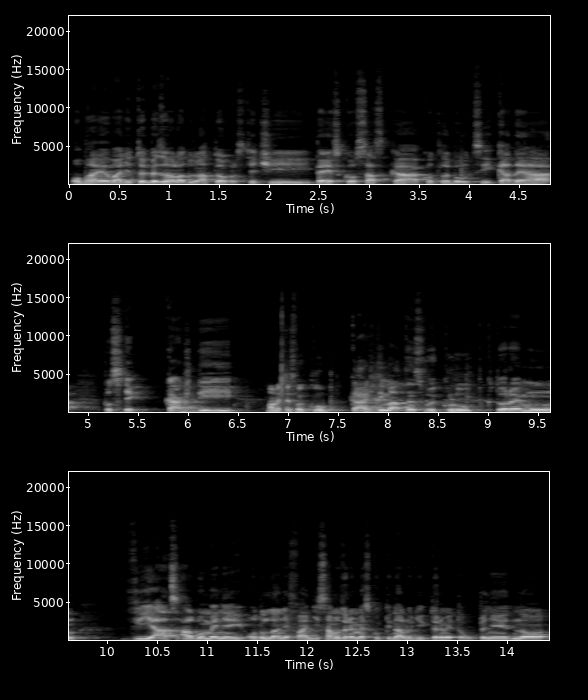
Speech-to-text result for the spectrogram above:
obhajovať. To je bez ohľadu na to, proste, či PSK, Saska, Kotlebovci, KDH, v podstate každý... Máme ten svoj klub? Každý má ten svoj klub, ktorému viac alebo menej odhodlane fandí. Samozrejme skupina ľudí, ktorým je to úplne jedno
